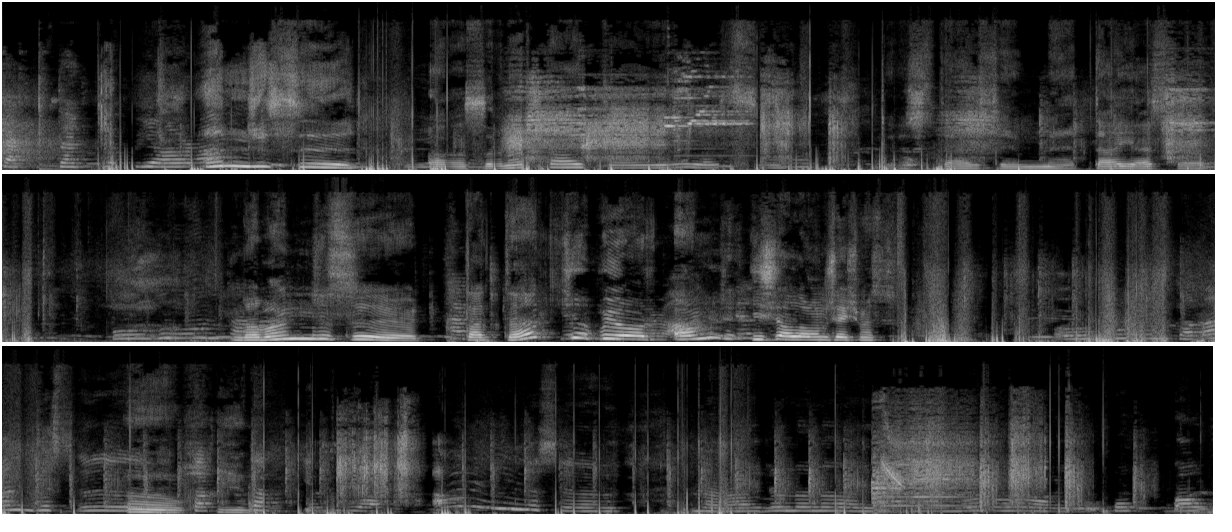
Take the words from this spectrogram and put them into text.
Tak tak yapıyor. Amcası. Ağzına taykayası. Göstersin dayası. Tabancası. Tak tak yapıyor. Amca. İnşallah onu seçmez. Ha, tak tak yapıyor. Amcası. Bop bop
